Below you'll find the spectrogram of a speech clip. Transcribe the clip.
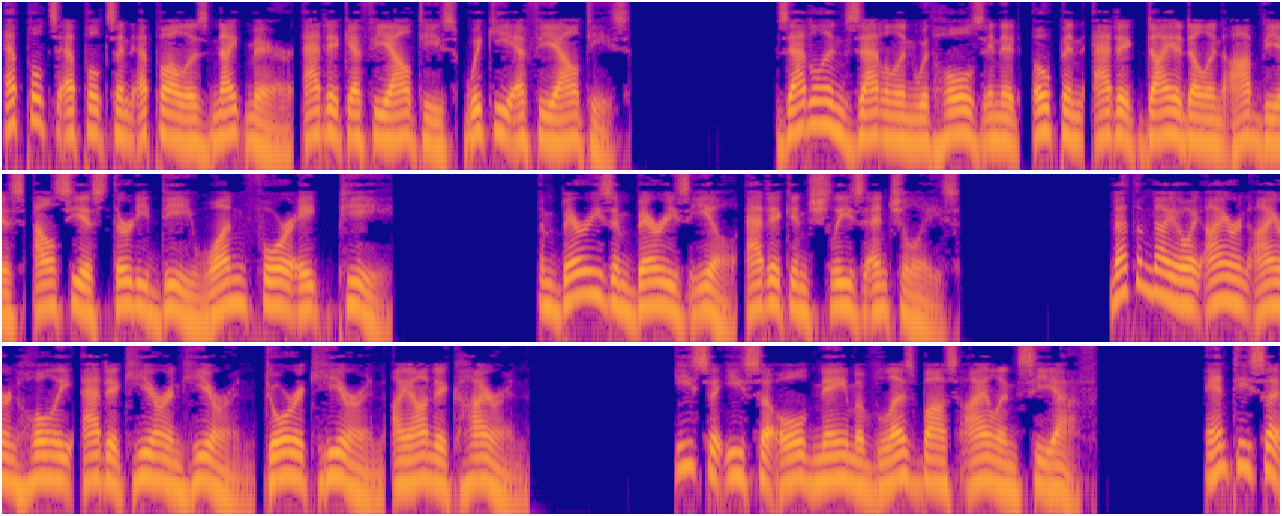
Epults Epults and Epaula's nightmare Attic Ephialtes Wiki Ephialtes. Zadalin Zadalin with holes in it, open Attic Diadelin obvious Alcaeus 30d 148p Amberes Amberes eel Attic Enchles Enchiles Methymnioi iron iron holy Attic hieron hieron Doric hieron Ionic hieron. Isa Isa old name of Lesbos island cf. Antisa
